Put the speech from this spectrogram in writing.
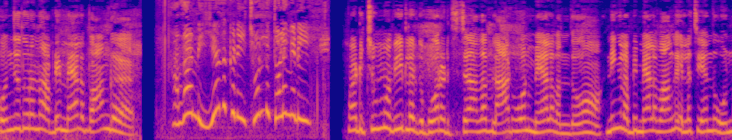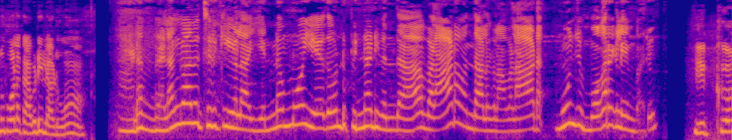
கொஞ்ச தூரம் தான் அப்படியே மேல வாங்க. அதான் நீ எதுக்கடி? சொல்லி தொலைங்கடி. பாட்டி சும்மா வீட்ல இருக்க போர் அடிச்சுச்சா? அதான் விளாடுவோம் மேல வந்தோம். நீங்களும் அப்படியே மேல வாங்க. எல்லாம் சேர்ந்து ஒண்ணு போல கபடி விளாடுவோம். அட விளங்காத சிரிக்கீங்களா என்னமோ ஏதோண்டு பின்னாடி வந்தா விளாட வந்தாளுங்களா விளாட. மூஞ்சி முகர்களையும் பாரு. ஏக்கா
